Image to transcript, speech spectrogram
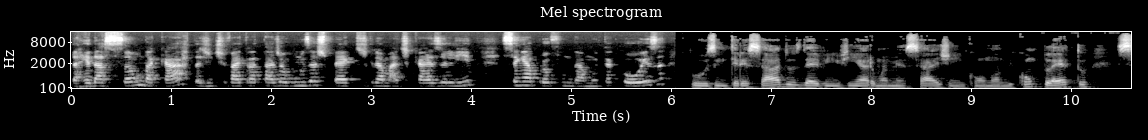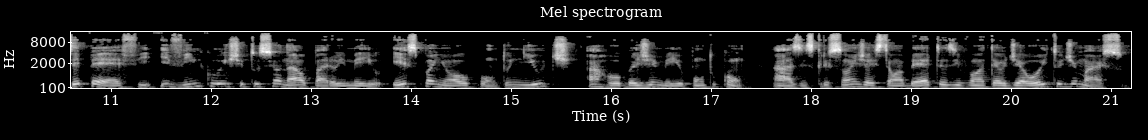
da redação da carta, a gente vai tratar de alguns aspectos gramaticais ali, sem aprofundar muita coisa. Os interessados devem enviar uma mensagem com o nome completo, CPF e vínculo institucional para o e-mail espanhol.newt.gmail.com. As inscrições já estão abertas e vão até o dia 8 de março.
